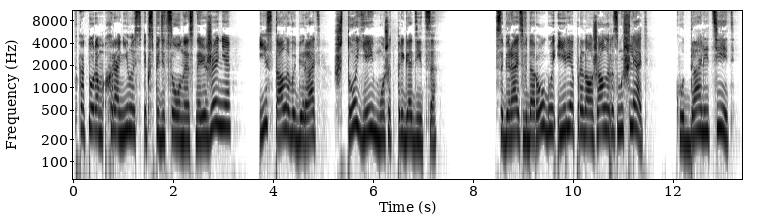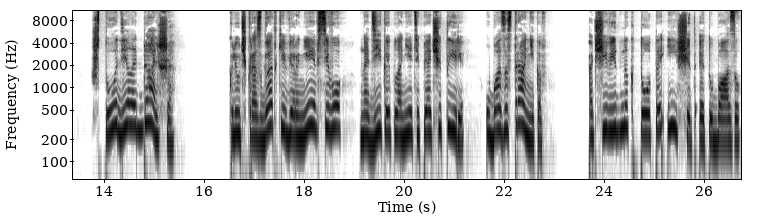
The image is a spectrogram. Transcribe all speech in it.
в котором хранилось экспедиционное снаряжение, и стала выбирать, что ей может пригодиться. Собираясь в дорогу, Ирия продолжала размышлять. Куда лететь? Что делать дальше? Ключ к разгадке, вернее всего, на дикой планете 5-4, у базы странников. Очевидно, кто-то ищет эту базу.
